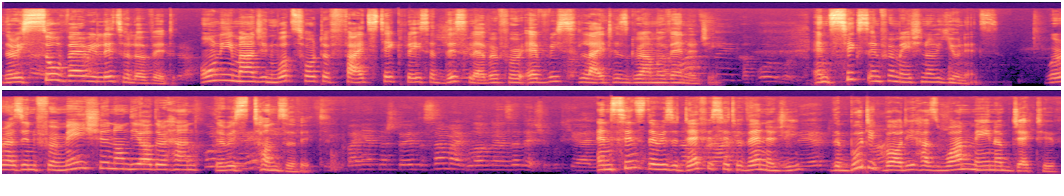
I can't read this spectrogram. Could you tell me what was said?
There is so very little of it. Only imagine what sort of fights take place at this level for every slightest gram of energy. And six informational units. Whereas information, on the other hand, there is tons of it. And since there is a deficit of energy, the Buddhic body has one main objective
